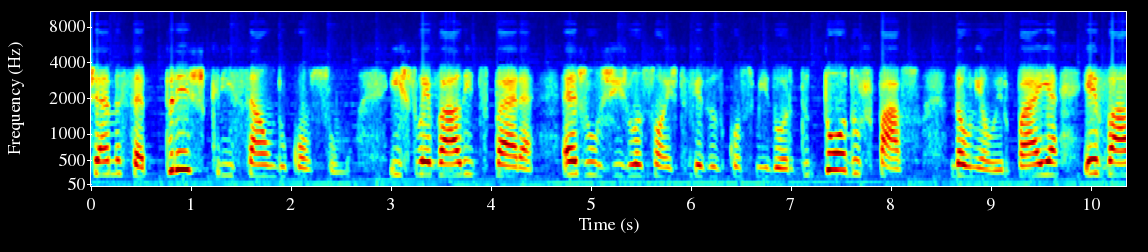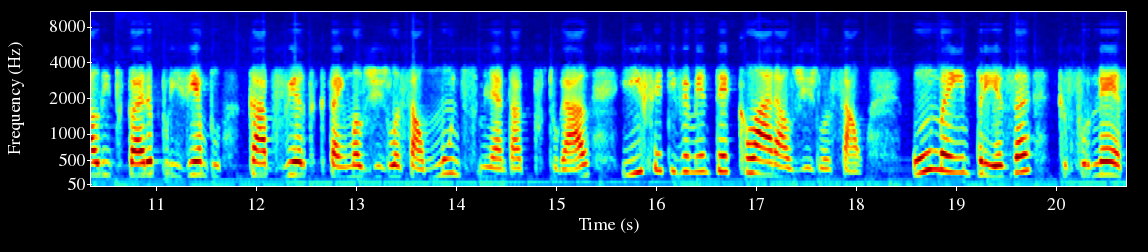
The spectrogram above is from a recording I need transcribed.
Chama-se a prescrição do consumo. Isto é válido para as legislações de defesa do consumidor de todo o espaço da União Europeia, é válido para, por exemplo, Cabo Verde, que tem uma legislação muito semelhante à de Portugal, e efetivamente é clara a legislação. Uma empresa que fornece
